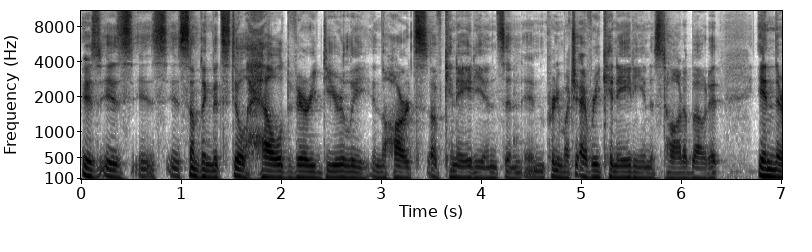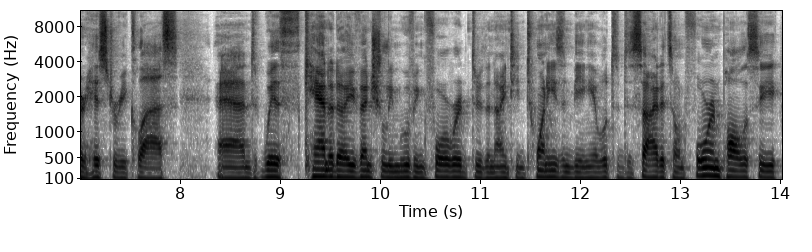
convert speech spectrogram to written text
is, is, is, is something that's still held very dearly in the hearts of Canadians. And, and pretty much every Canadian is taught about it in their history class. And with Canada eventually moving forward through the 1920s and being able to decide its own foreign policy,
